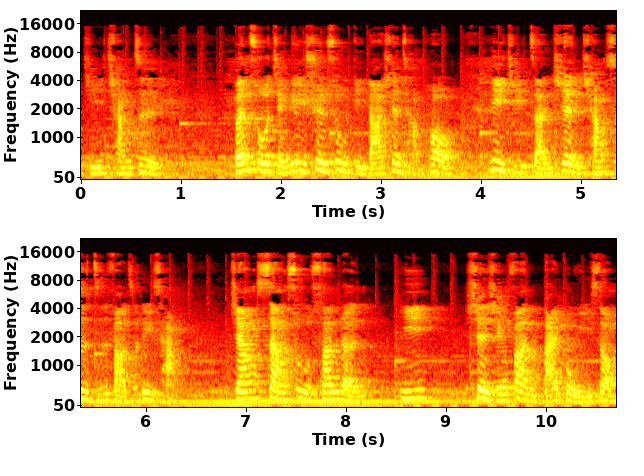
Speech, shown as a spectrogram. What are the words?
及强制。本所警力迅速抵达现场后，立即展现强势执法之立场，将上述三人一现行犯逮捕移送。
